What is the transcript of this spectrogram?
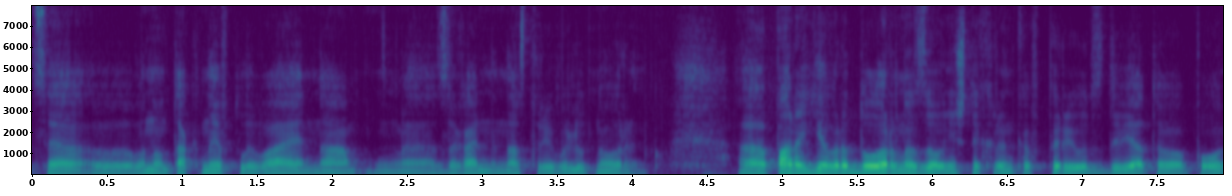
це е, воно так не впливає на е, загальний настрій валютного ринку. Е, Пара євро-долар на зовнішніх ринках в період з 9 по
